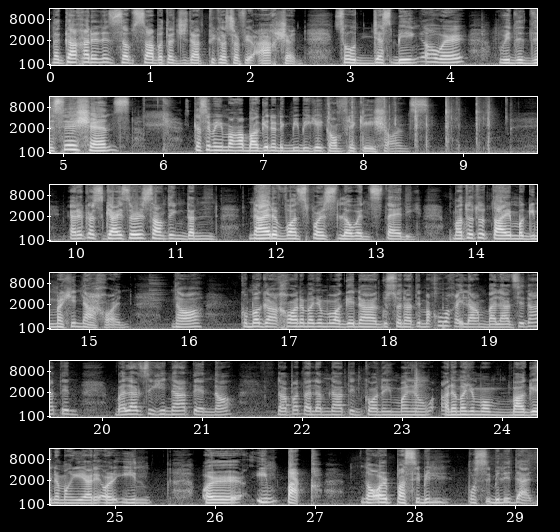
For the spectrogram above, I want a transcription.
nagkakaroon ng self-sabotage not because of your action. So, just being aware with the decisions, kasi may mga bagay na nagbibigay complications. And of course, guys, there's something the Knight of Wands for slow and steady. Matuto tayo maging mahinahon, no? Kung ano naman yung bagay na gusto natin makuha, kailangan balansin natin. Balansihin natin, no? Dapat alam natin kung ano, yung, yung, ano man yung bagay na mangyayari or in or impact, no? Or possible, posibilidad.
